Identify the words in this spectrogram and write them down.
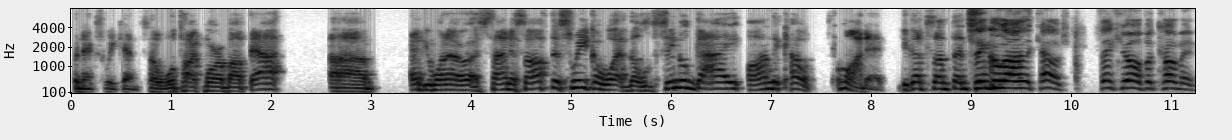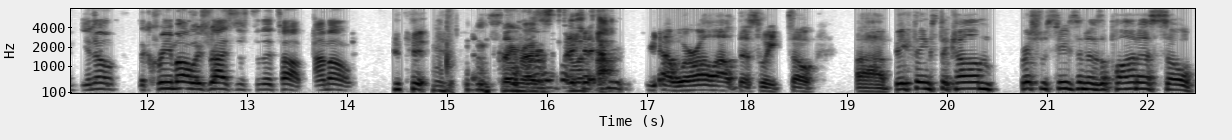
for next weekend. So we'll talk more about that. Um, Ed, you want to sign us off this week or what? The single guy on the couch. Come on, Ed. You got something? Single guy on the couch. Thank you all for coming. You know the cream always rises to the top. I'm out. cream rises to the top. Yeah, we're all out this week. So uh, big things to come. Christmas season is upon us. So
